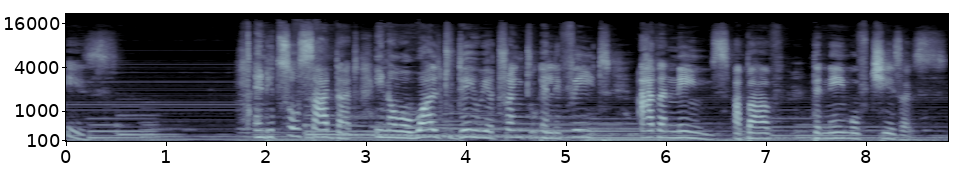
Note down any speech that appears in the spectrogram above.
is and it's so sad that in our world today we are trying to elevate other names above the name of Jesus.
